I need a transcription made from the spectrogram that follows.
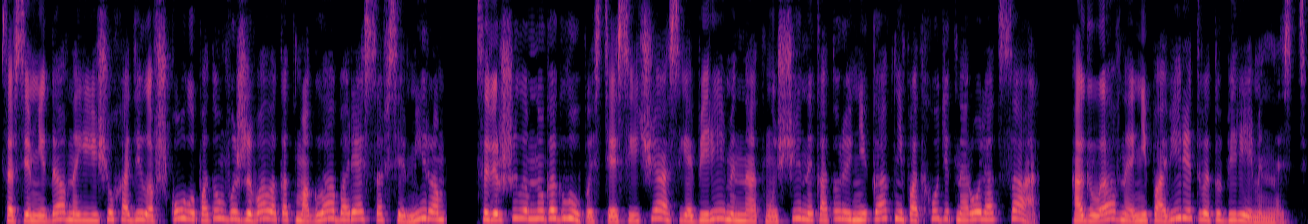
Совсем недавно я еще ходила в школу, потом выживала как могла, борясь со всем миром, совершила много глупостей, а сейчас я беременна от мужчины, который никак не подходит на роль отца, а главное, не поверит в эту беременность.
